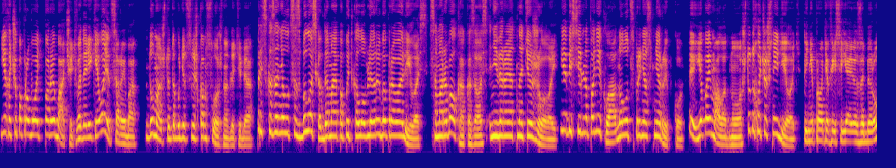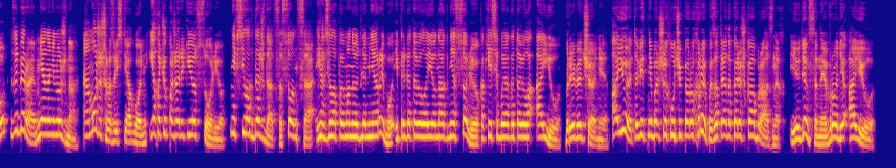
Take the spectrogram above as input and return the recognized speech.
я хочу попробовать порыбачить. В этой реке водится рыба? Думаю, что это будет слишком сложно для тебя». Предсказание Луца сбылось, когда моя попытка ловли рыбы провалилась. Сама рыбалка оказалась невероятно тяжелой. Я бессильно поникла, но Луц принес мне рыбку. «Эй, я поймал одну. Что ты хочешь с ней делать? Ты не против, если я ее заберу? Забирай, мне она не нужна. А можешь развести огонь? Я хочу пожарить жарить ее солью. Не в силах дождаться солнца, я взяла пойманную для меня рыбу и приготовила ее на огне с солью, как если бы я готовила аю. Примечание. Аю – это вид небольших лучеперых рыб из отряда корешкообразных. Единственные вроде аю.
